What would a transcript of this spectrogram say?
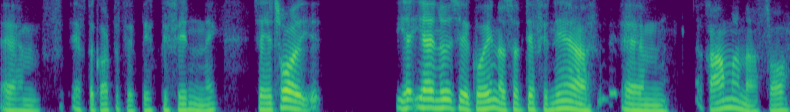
øhm, efter godt befinden. Ikke? Så jeg tror, jeg, jeg er nødt til at gå ind og så definere øhm, rammerne for,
